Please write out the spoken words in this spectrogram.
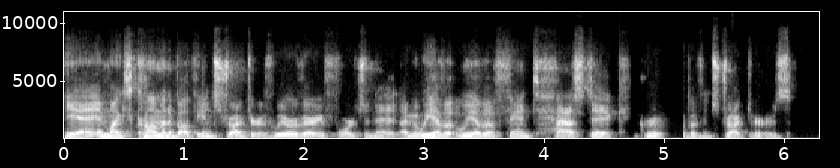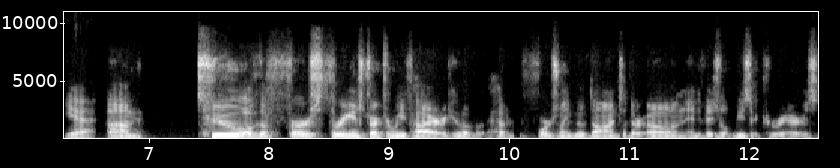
Yeah, and Mike's comment about the instructors, we were very fortunate. I mean, we have a we have a fantastic group of instructors. Yeah. Um, two of the first three instructor we've hired who have, have fortunately moved on to their own individual music careers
